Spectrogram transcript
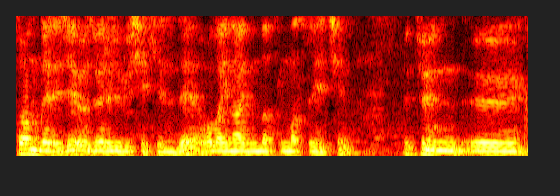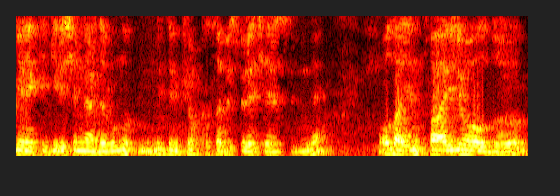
son derece özverili bir şekilde olayın aydınlatılması için bütün e, gerekli girişimlerde bulunup nitekim çok kısa bir süre içerisinde olayın faili olduğu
